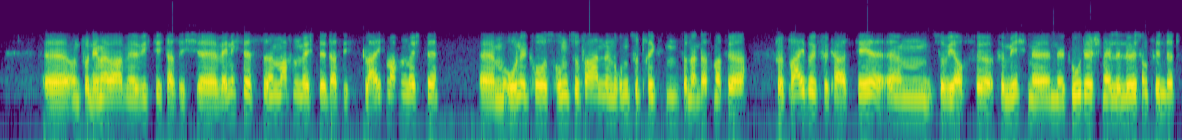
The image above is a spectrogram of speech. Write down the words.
Äh, und von dem her war mir wichtig, dass ich, äh, wenn ich das äh, machen möchte, dass ich es gleich machen möchte ähm, ohne groß rumzuverhandeln, rumzutricksen, sondern dass man für, für Freiburg, für KSC ähm, sowie auch für, für mich eine, eine gute, schnelle Lösung findet.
